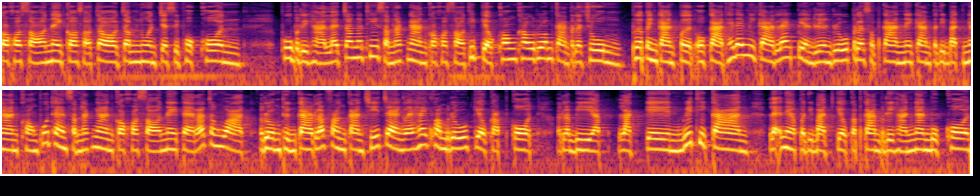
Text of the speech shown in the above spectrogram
กคสในกสจจำนวน 76 คน ผู้บริหารและเจ้าหน้าที่สำนักงานกคสที่เกี่ยวข้องเข้าร่วมการประชุม เพื่อเป็นการเปิดโอกาสให้ได้มีการแลกเปลี่ยนเรียนรู้ประสบการณ์ในการปฏิบัติงานของผู้แทนสำนักงานกคสในแต่ละจังหวัด รวมถึงการรับฟังการชี้แจงและให้ความรู้เกี่ยวกับกฎ ระเบียบ หลักเกณฑ์ วิธีการ และแนวปฏิบัติเกี่ยวกับการบริหารงานบุคคล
